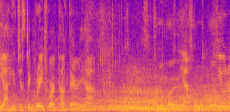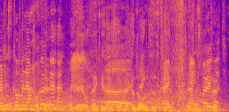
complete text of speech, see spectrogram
yeah he just did great work out there. Yeah. Is it coming now? Yeah, It's coming now? funeral is coming out. Okay, okay. Well, thank you. Uh, My condolences thanks, to you. thanks, Cheers, thanks very much.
